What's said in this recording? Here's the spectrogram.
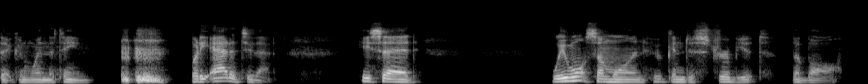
that can win the team. but he added to that. He said, We want someone who can distribute the ball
